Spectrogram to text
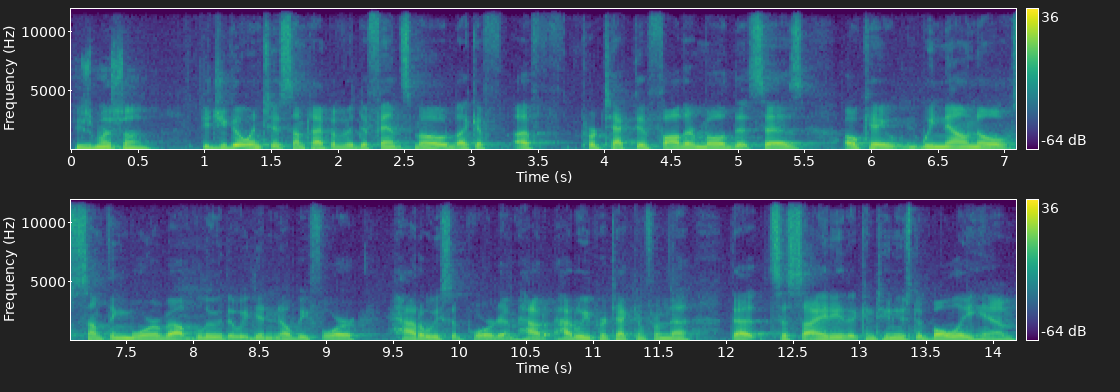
he's my son. Did you go into some type of a defense mode, like a, a protective father mode that says, okay, we now know something more about Blue that we didn't know before. How do we support him? How do, how do we protect him from the, that society that continues to bully him?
